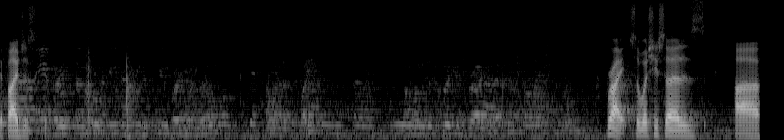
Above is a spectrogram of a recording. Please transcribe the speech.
If I just, right, so what she said is, uh,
